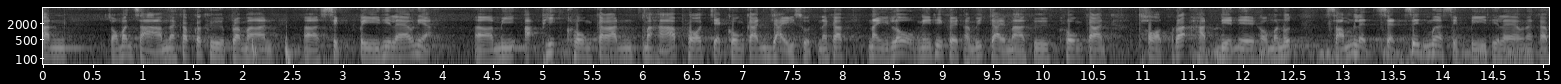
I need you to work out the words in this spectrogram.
2000 2003 นะครับก็คือประมาณ 10 ปีที่แล้วเนี่ยมีอภิโครงการมหาโปรเจกต์โครงการใหญ่สุดนะครับในโลกนี้ที่เคยทำวิจัยมาคือโครงการถอดรหัส DNA ของมนุษย์สำเร็จเสร็จสิ้นเมื่อ 10 ปีที่แล้วนะครับ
